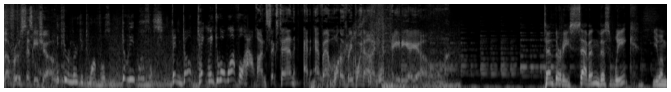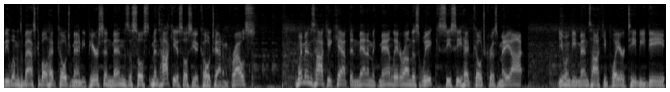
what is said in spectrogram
The Bruce Ciskie Show If you're allergic to waffles, don't eat waffles. Then don't take me to a Waffle House. on 610 and FM 103.9 KDAL. 1037 this week. UMD women's basketball head coach Mandy Pearson, men's, associ- men's hockey associate coach Adam Krause, women's hockey captain Mannon McMahon later on this week, CC head coach Chris Mayotte, UMD men's hockey player TBD,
